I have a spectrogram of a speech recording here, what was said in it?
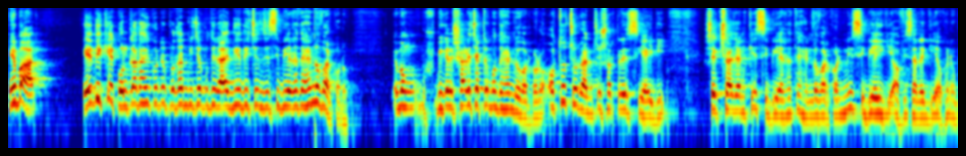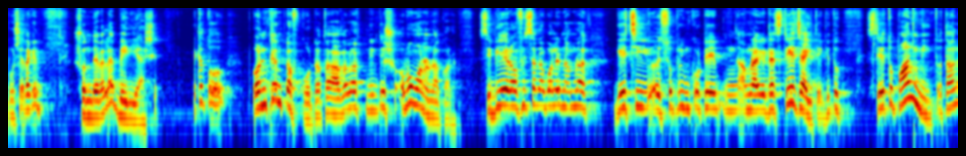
এবার এদিকে কলকাতা হাইকোর্টের প্রধান বিচারপতি রায় দিয়ে দিচ্ছেন যে সিবিআইয়ের হাতে হ্যান্ড ওভার করো এবং বিকেল সাড়ে চারটের মধ্যে হ্যান্ড ওভার করো। অথচ রাজ্য সরকারের সিআইডি শেখ শাহজাহানকে সিবিআইয়ের হাতে হ্যান্ড ওভার করেনি সিবিআই গিয়ে অফিসারে গিয়ে ওখানে বসে থাকেন সন্ধেবেলা বেরিয়ে আসে। এটা তো কন্টেম্প্ট অফ কোর্ট অর্থাৎ আদালত নির্দেশ অবমাননা করা। সিবিআইয়ের অফিসাররা বলেন, আমরা গেছি সুপ্রিম কোর্টে আমরা এটা স্টে চাইতে। কিন্তু স্টে তো পাননি, তো তাহলে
